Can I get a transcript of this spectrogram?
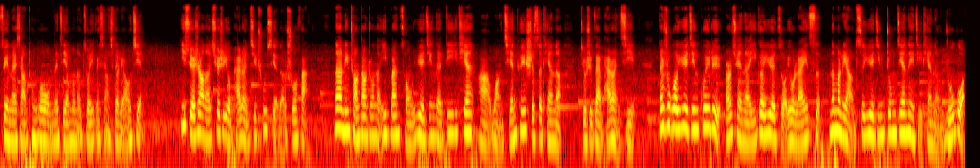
所以呢想通过我们的节目呢做一个详细的了解。医学上呢，确实有排卵期出血的说法。那临床当中呢，一般从月经的第一天啊往前推十四天呢，就是在排卵期。那如果月经规律，而且呢一个月左右来一次，那么两次月经中间那几天呢，如果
